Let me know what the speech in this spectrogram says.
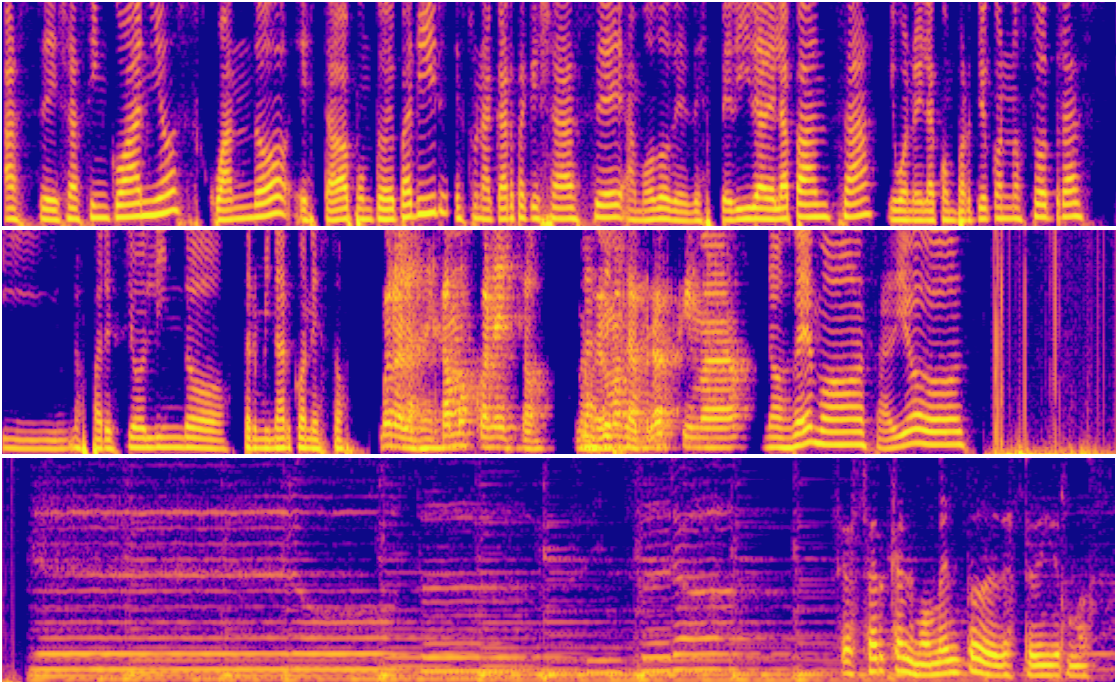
hace ya cinco años, cuando estaba a punto de parir. Es una carta que ella hace a modo de despedida de la panza, y bueno, y la compartió con nosotras, y nos pareció lindo terminar con eso. Bueno, las dejamos con eso. Nos Las vemos dejamos. la próxima. Nos vemos, adiós. Se acerca el momento de despedirnos,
